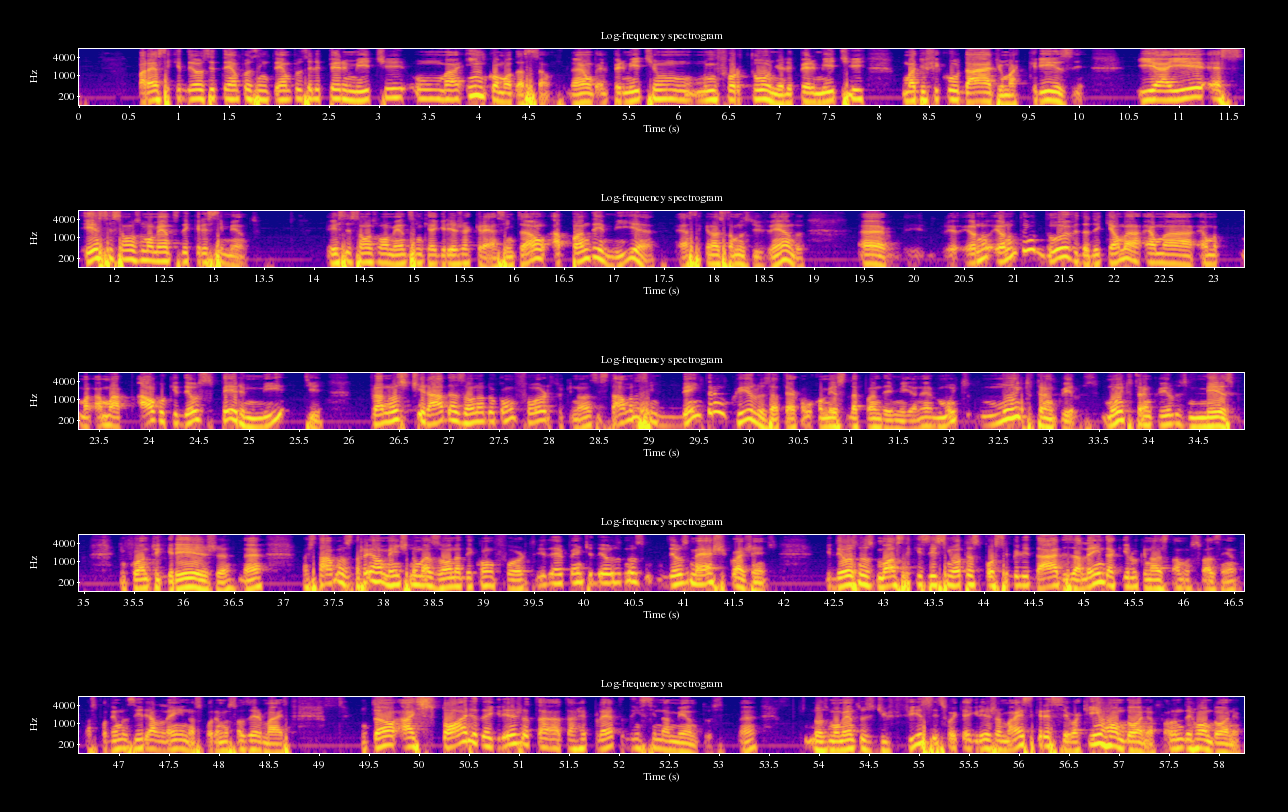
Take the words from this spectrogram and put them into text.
Parece que Deus, de tempos em tempos, ele permite uma incomodação, né? ele permite um, infortúnio, ele permite uma dificuldade, uma crise. E aí, esses são os momentos de crescimento. Esses são os momentos em que a igreja cresce. Então, a pandemia, essa que nós estamos vivendo, é, eu, não, eu não tenho dúvida de que é, uma, é, uma, é uma, uma, algo que Deus permite para nos tirar da zona do conforto, que nós estávamos assim, bem tranquilos até com o começo da pandemia, né? Muito, muito tranquilos, muito tranquilos mesmo, enquanto igreja, né? Nós estávamos realmente numa zona de conforto e de repente Deus nos, Deus mexe com a gente. E Deus nos mostra que existem outras possibilidades além daquilo que nós estamos fazendo. Nós podemos ir além, nós podemos fazer mais. Então, a história da igreja está tá repleta de ensinamentos. Né? nos momentos difíceis foi que a igreja mais cresceu. Aqui em Rondônia, falando de Rondônia,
